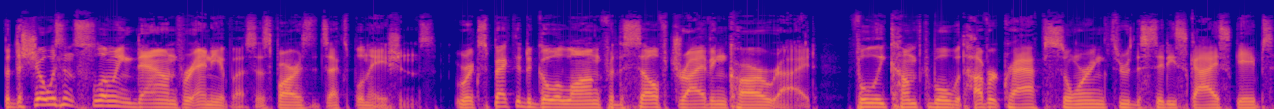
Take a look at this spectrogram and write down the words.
but the show isn't slowing down for any of us as far as its explanations. We're expected to go along for the self driving car ride, fully comfortable with hovercraft soaring through the city skyscapes,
